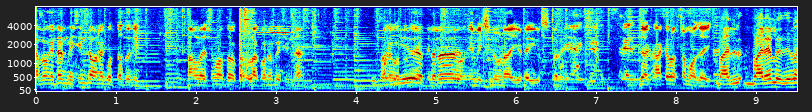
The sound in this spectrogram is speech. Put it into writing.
এবং এটার মেশিনটা অনেক অত্যাধুনিক। বাংলাদেশের মতো খোলা কোনো মেশিন না। অনেক মেশিনে। ওনারা এটা ইউজ করে। যাক আখের রসটা মজাই। ভাইরাল হয়ে যাবে।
